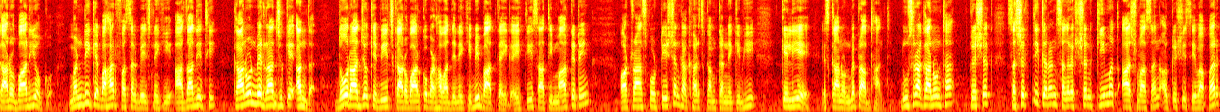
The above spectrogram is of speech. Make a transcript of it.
कारोबारियों को मंडी के बाहर फ़सल बेचने की आज़ादी थी। कानून में राज्य के अंदर दो राज्यों के बीच कारोबार को बढ़ावा देने की भी बात कही गई थी। साथ ही मार्केटिंग और ट्रांसपोर्टेशन का खर्च कम करने की भी के लिए इस कानून में प्रावधान थे। दूसरा कानून था कृषक सशक्तिकरण, संरक्षण, कीमत आश्वासन और कृषि सेवा पर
